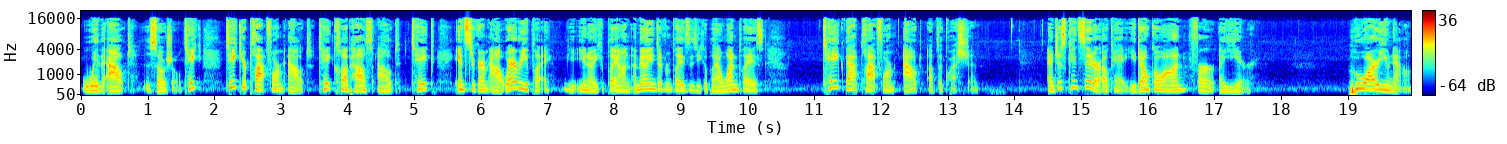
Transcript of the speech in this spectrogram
without the social? Take take your platform out, take Clubhouse out, take Instagram out, wherever you play. You, you know, you could play on a million different places, you could play on one place. Take that platform out of the question. And just consider okay, you don't go on for a year. Who are you now?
